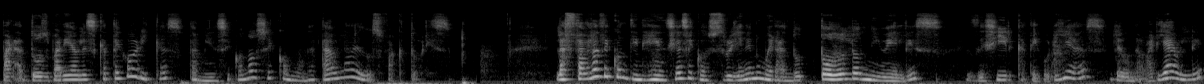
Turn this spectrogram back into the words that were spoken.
para dos variables categóricas también se conoce como una tabla de dos factores. Las tablas de contingencia se construyen enumerando todos los niveles, es decir, categorías de una variable,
